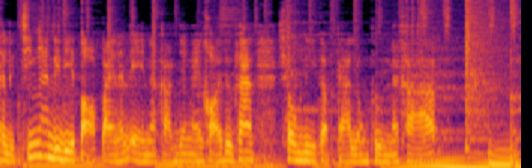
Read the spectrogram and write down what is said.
ผลิตชิ้นงานดีๆต่อไปนั่นเองนะครับยังไงขอให้ทุกท่านโชคดีกับการลงทุนนะครับ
